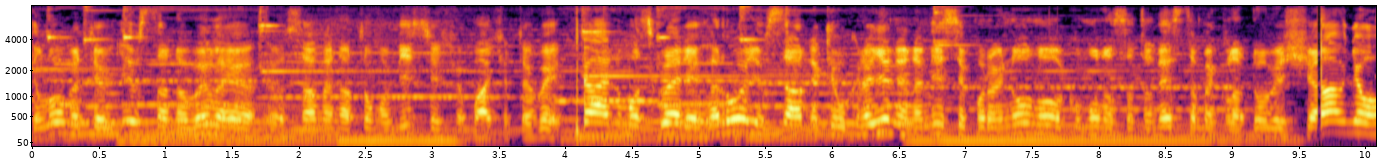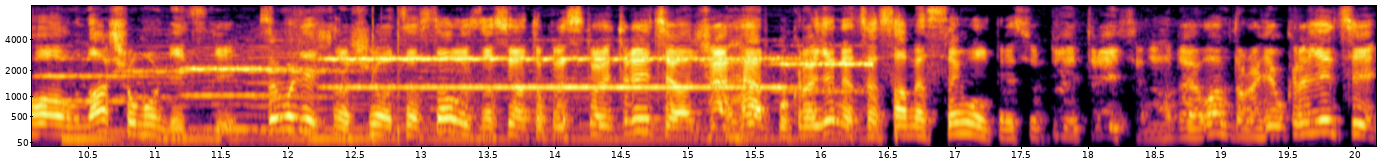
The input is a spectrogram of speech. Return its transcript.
кілометрів і встановили е, саме на тому місці, що бачите ви. В реальному сквері героїв, всадники України на місці поруйнованого комуносатанистами кладовища давнього в нашому місті. Символічно, що це сталося на свято Пресвятої Трійці, адже герб України це саме символ Пресвятої Трійці. Нагадаю вам, дорогі українці,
